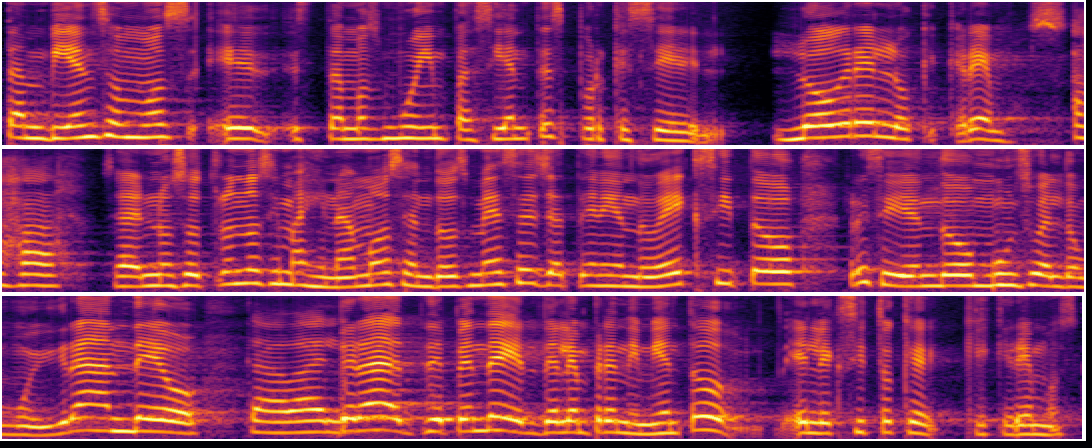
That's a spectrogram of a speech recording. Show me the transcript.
también somos, eh, estamos muy impacientes porque se logre lo que queremos. Ajá. O sea, nosotros nos imaginamos en dos meses ya teniendo éxito, recibiendo un sueldo muy grande o... Cabal. Depende del emprendimiento, el éxito que, que queremos.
